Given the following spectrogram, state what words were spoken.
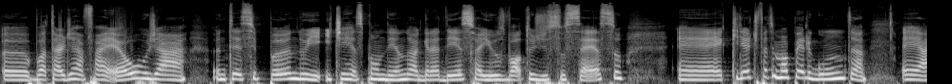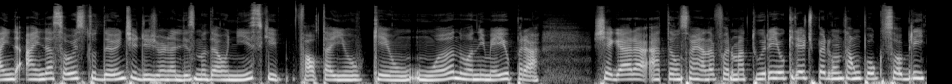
Uh, boa tarde, Rafael. Já antecipando e, e, te respondendo, agradeço aí os votos de sucesso. É, queria te fazer uma pergunta. É, ainda, ainda sou estudante de jornalismo da Unisc, falta aí o que um, um ano, um ano e meio para chegar à tão sonhada formatura e eu queria te perguntar um pouco sobre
